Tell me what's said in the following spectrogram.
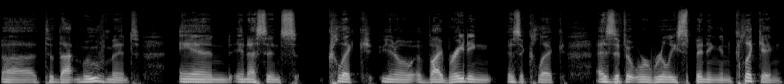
uh, to that movement. And in essence click, you know, vibrating as a click, as if it were really spinning and clicking.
